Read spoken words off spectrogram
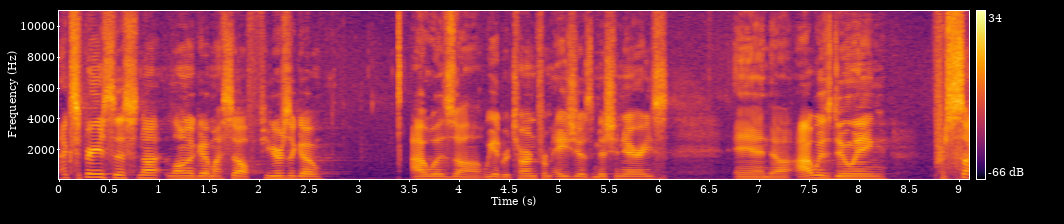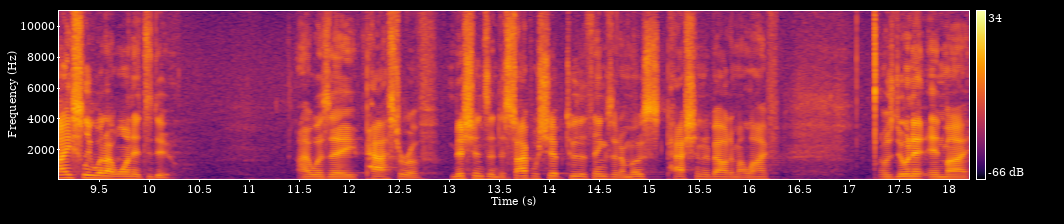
I experienced this not long ago myself. A few years ago, I was, uh, we had returned from Asia as missionaries and uh, I was doing precisely what I wanted to do. I was a pastor of missions and discipleship, two of the things that I'm most passionate about in my life. I was doing it in my,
